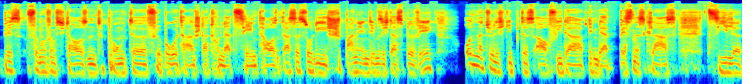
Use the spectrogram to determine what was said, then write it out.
bis 55.000 Punkte für Bogota anstatt 110.000. Das ist so die Spanne, in dem sich das bewegt. Und natürlich gibt es auch wieder in der Business Class Ziele.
